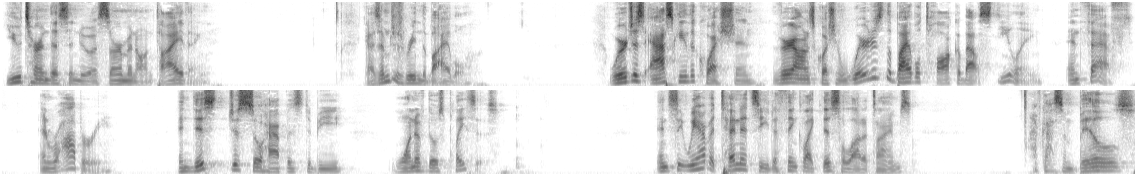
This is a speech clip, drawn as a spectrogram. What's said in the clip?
You turned this into a sermon on tithing. Guys, I'm just reading the Bible. We're just asking the question, the very honest question, where does the Bible talk about stealing and theft and robbery? And this just so happens to be one of those places. And see, we have a tendency to think like this a lot of times. I've got some bills.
